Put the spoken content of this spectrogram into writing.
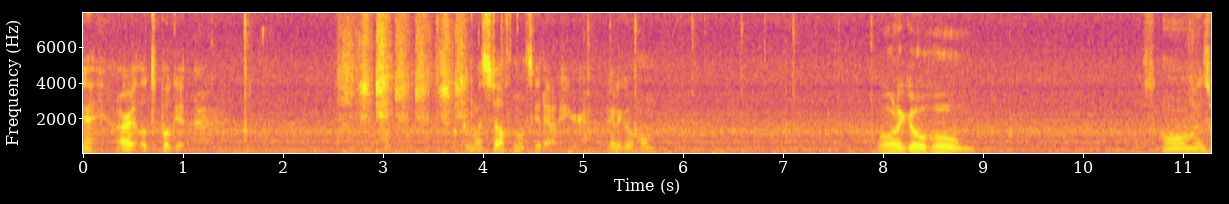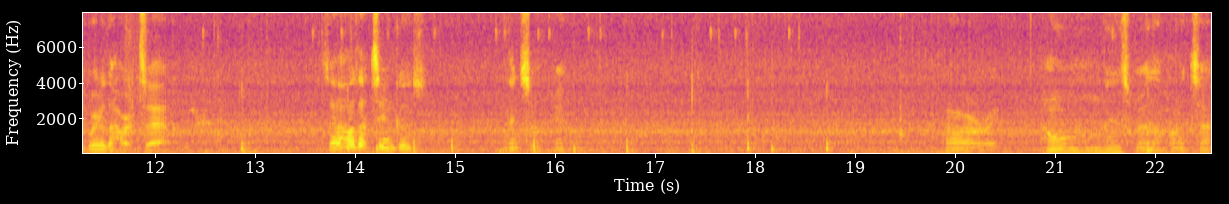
Okay, alright, let's book it. Get my stuff and let's get out of here. I gotta go home. I wanna go home. 'Cause Home is where the heart's at. Is that how that saying goes? I think so, yeah. Alright. Home is where the heart's at.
